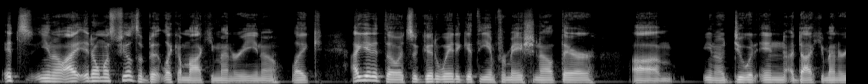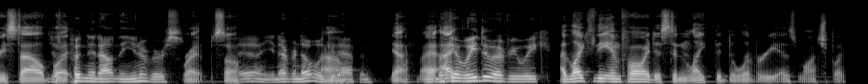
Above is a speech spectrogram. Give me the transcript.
it's you know, I it almost feels a bit like a mockumentary, you know. Like I get it though. It's a good way to get the information out there. Um, you know, do it in a documentary style, Just but putting it out in the universe. right. So Yeah, you never know what Um, could happen. yeah, I, Look I, at what we do every week. I liked the info. I just didn't like the delivery as much, but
